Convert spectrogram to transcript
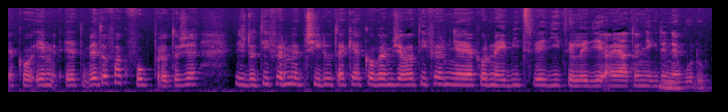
jako je, je, je, to fakt fuk, protože když do té firmy přijdu, tak jako vím, že o té firmě jako nejvíc vědí ty lidi a já to nikdy Mhm. nebudu.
